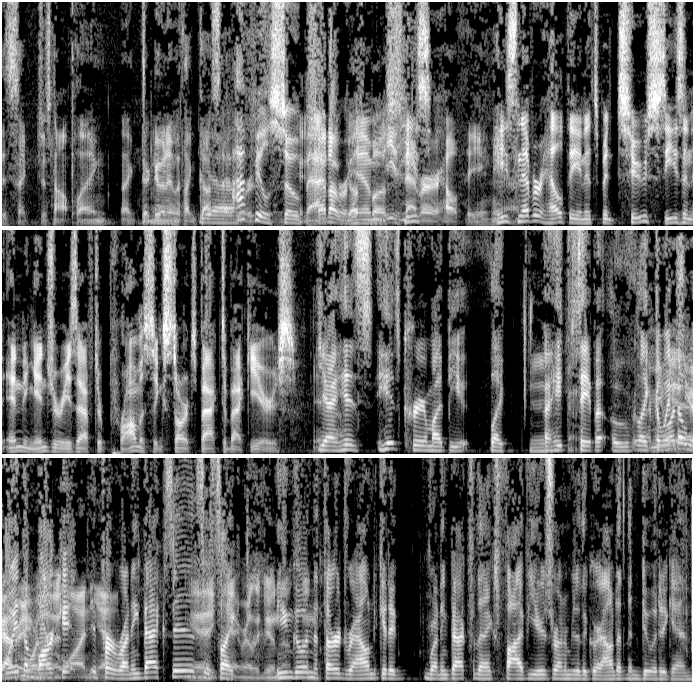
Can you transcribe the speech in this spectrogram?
is like just not playing. Like they're doing it with like Gus Yeah. Edwards. I feel so bad shout for Gus him. Bus. He's, never healthy. He's never healthy, and it's been two season-ending injuries after promising starts back-to-back years. Yeah, his his career might be Like I hate to say, it, but over. Like I the way the way the market one, for running backs is, Yeah, you it's like really you can go in the third round, get a running back for the next five years, run him to the ground, and then do it again.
